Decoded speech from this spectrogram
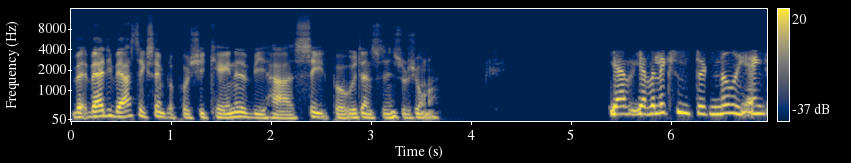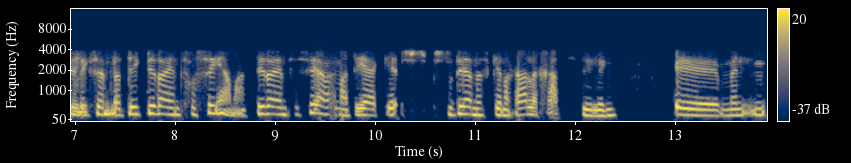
Hvad er de værste eksempler på chikane, vi har set på uddannelsesinstitutioner? Jeg, jeg vil ikke sådan dykke ned i enkelte eksempler. Det er ikke det, der interesserer mig. Det, der interesserer mig, det er studerendes generelle retsstilling. Øh, men,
